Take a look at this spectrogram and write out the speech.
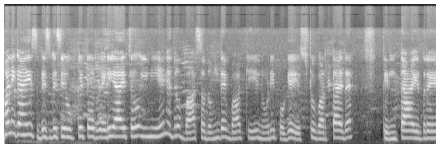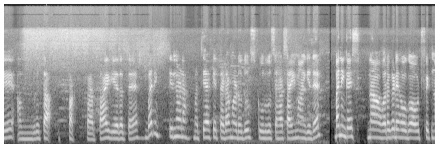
ಬನ್ನಿ ಗೈಸ್ ಬಿಸಿ ಬಿಸಿ ಉಪ್ಪಿಟ್ಟು ರೆಡಿ ಆಯ್ತು. ಇನ್ ಏನಿದ್ರು ಬಾರ್ಸೋದೊಂದೇ ಬಾಕಿ. ನೋಡಿ ಹೊಗೆ ಎಷ್ಟು ಬರ್ತಾ ಇದೆ. ತಿಂತಾ ಇದ್ರೆ ಅಮೃತ ಸಖತ್ತಾಗಿರುತ್ತೆ. ಬನ್ನಿ, ತಿನ್ನೋಣ. ಮತ್ತೆ ಯಾಕೆ ತಡ ಮಾಡೋದು? ಸ್ಕೂಲ್ಗೂ ಸಹ ಟೈಮ್ ಆಗಿದೆ. ಬನ್ನಿ ಗೈಸ್ ನಾ ಹೊರಗಡೆ ಹೋಗೋ ಔಟ್ಫಿಟ್ನ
